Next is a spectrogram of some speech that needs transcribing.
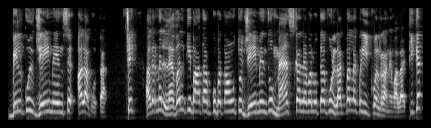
बिल्कुल जेई मेन से अलग होता है। अगर मैं लेवल की बात आपको बताऊँ तो जे में जो मैथ्स का लेवल होता है, वो लगभग लगभग इक्वल रहने वाला है, ठीक है?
